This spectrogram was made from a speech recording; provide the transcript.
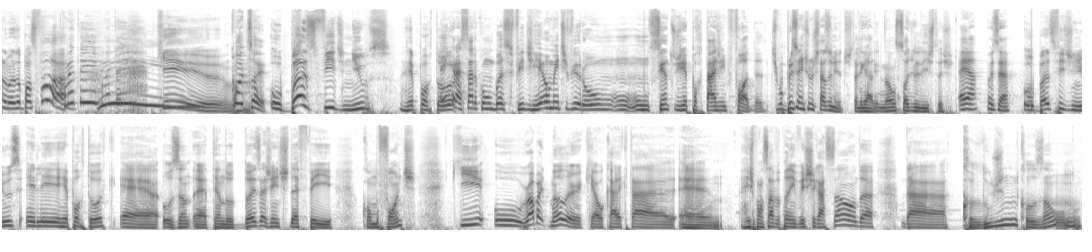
Mas eu posso falar. Comenta aí, comenta aí. Que Conta isso aí. o BuzzFeed News reportou... É engraçado como o BuzzFeed realmente virou um, um- um centro de reportagem foda. Tipo, principalmente nos Estados Unidos, tá ligado? E não só de listas. É, pois é. O BuzzFeed News ele reportou, é, usando, é, tendo dois agentes da FBI como fonte, que o Robert Mueller, que é o cara que tá é, responsável pela investigação da, da collusion, colusão,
